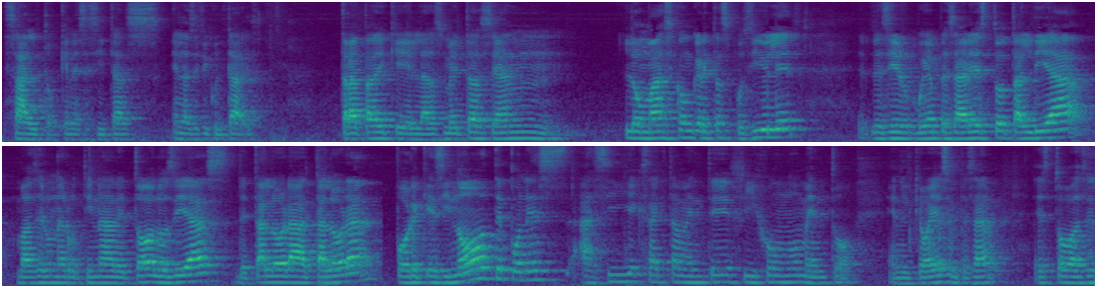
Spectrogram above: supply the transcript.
salto que necesitas en las dificultades. Trata de que las metas sean lo más concretas posibles, es decir, voy a empezar esto tal día, va a ser una rutina de todos los días, de tal hora a tal hora, porque si no te pones así exactamente fijo un momento en el que vayas a empezar, esto va a ser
